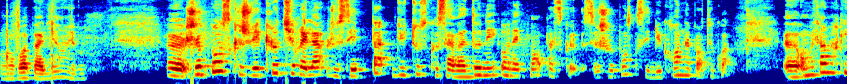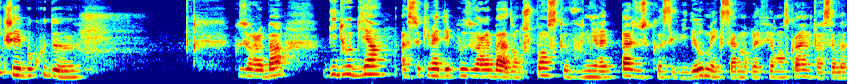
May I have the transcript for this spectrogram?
On voit pas bien mais bon. Euh, je pense que je vais clôturer là. Je sais pas du tout ce que ça va donner honnêtement parce que je pense que c'est du grand n'importe quoi. Euh, on m'a fait remarquer que j'avais beaucoup de pouces vers le bas. Dites-vous bien à ceux qui mettent des pouces vers le bas. Donc je pense que vous n'irez pas jusqu'à cette vidéo, mais que ça me référence quand même. Enfin, ça me,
